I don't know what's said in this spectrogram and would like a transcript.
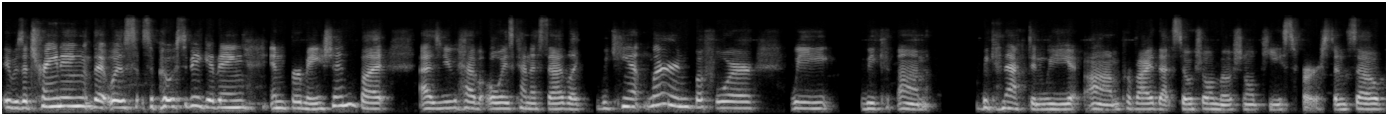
It was a training that was supposed to be giving information, but as you have always kind of said, like we can't learn before we we um, we connect and we um, provide that social emotional piece first. And so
